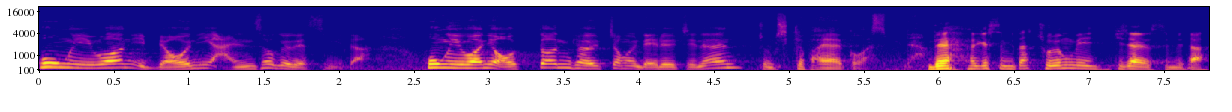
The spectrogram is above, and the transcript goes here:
홍 의원 이 면이 안 서게 됐습니다. 홍 의원이 어떤 결정을 내릴지는 좀 지켜봐야 할 것 같습니다. 네, 알겠습니다. 조영민 기자였습니다.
